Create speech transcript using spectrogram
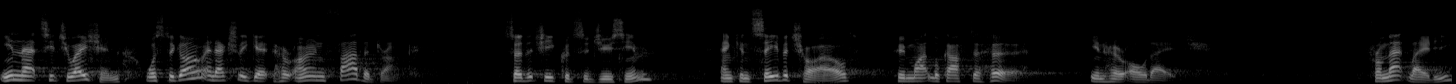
in that situation was to go and actually get her own father drunk so that she could seduce him and conceive a child who might look after her in her old age. From that lady,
